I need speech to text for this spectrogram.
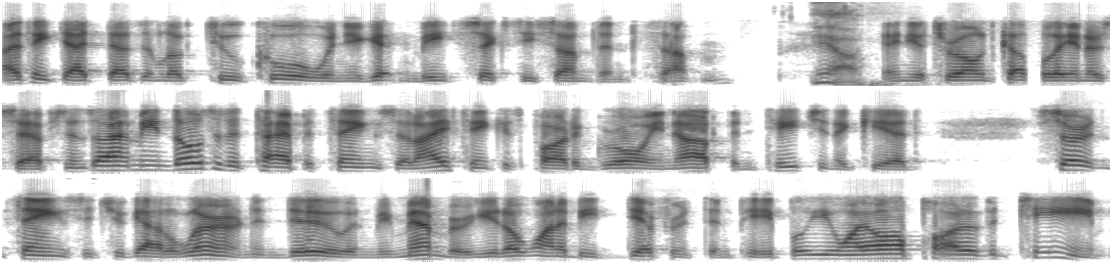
I think that doesn't look too cool when you're getting beat sixty something something. Yeah. And you're throwing a couple of interceptions. I mean, those are the type of things that I think is part of growing up and teaching a kid certain things that you got to learn and do. And remember, you don't want to be different than people. You are all part of a team.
